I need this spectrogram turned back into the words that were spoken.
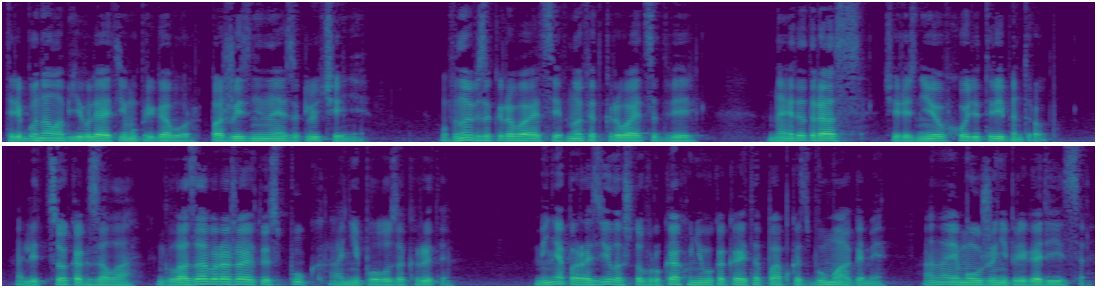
Трибунал объявляет ему приговор – пожизненное заключение. Вновь закрывается и вновь открывается дверь. На этот раз через нее входит Риббентроп. Лицо как зола. Глаза выражают испуг, они полузакрыты. Меня поразило, что в руках у него какая-то папка с бумагами. Она ему уже не пригодится.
